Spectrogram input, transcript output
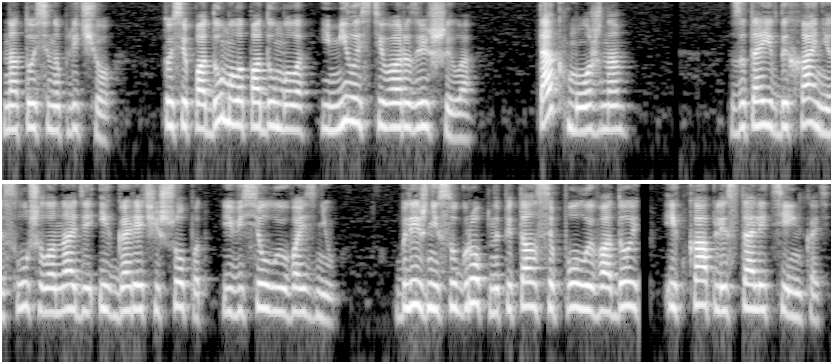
на Тосе на плечо. Тося подумала-подумала и милостиво разрешила. «Так можно!» Затаив дыхание, слушала Надя их горячий шепот и веселую возню. Ближний сугроб напитался полой водой, и капли стали тенькать.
